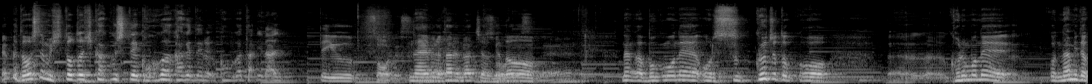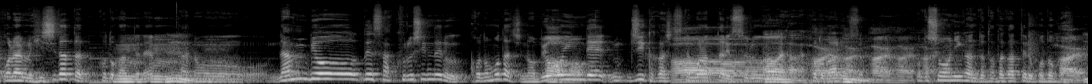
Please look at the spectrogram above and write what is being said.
やっぱりどうしても人と比較してここが欠けてるここが足りないっていう悩みの種になっちゃうけどなんか僕もね俺すっごいちょっとこうこれもねこう涙こらえるの必死だったことがあってね、うんうんうんあのー難病でさ苦しんでる子供たちの病院で字書かせてもらったりすることがあるんですよ。小児がんと戦ってる子とか、はいはい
